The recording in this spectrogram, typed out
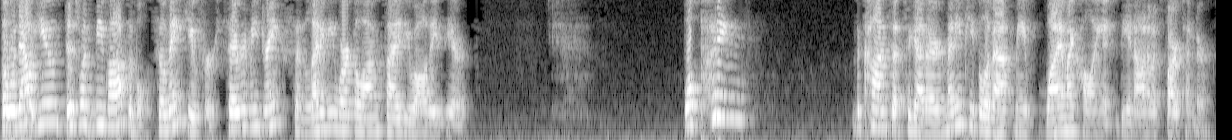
But without you, this wouldn't be possible. So thank you for serving me drinks and letting me work alongside you all these years. While putting the concept together, many people have asked me, why am I calling it the anonymous bartender?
